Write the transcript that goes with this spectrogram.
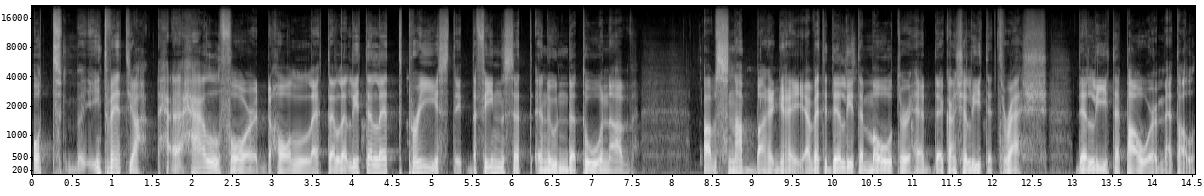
åt, inte vet jag, Halford-hållet, eller lite lätt priestigt. Det finns ett, en underton av, av snabbare grejer. Jag vet det är lite Motorhead, det är kanske lite thrash, det är lite power metal,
